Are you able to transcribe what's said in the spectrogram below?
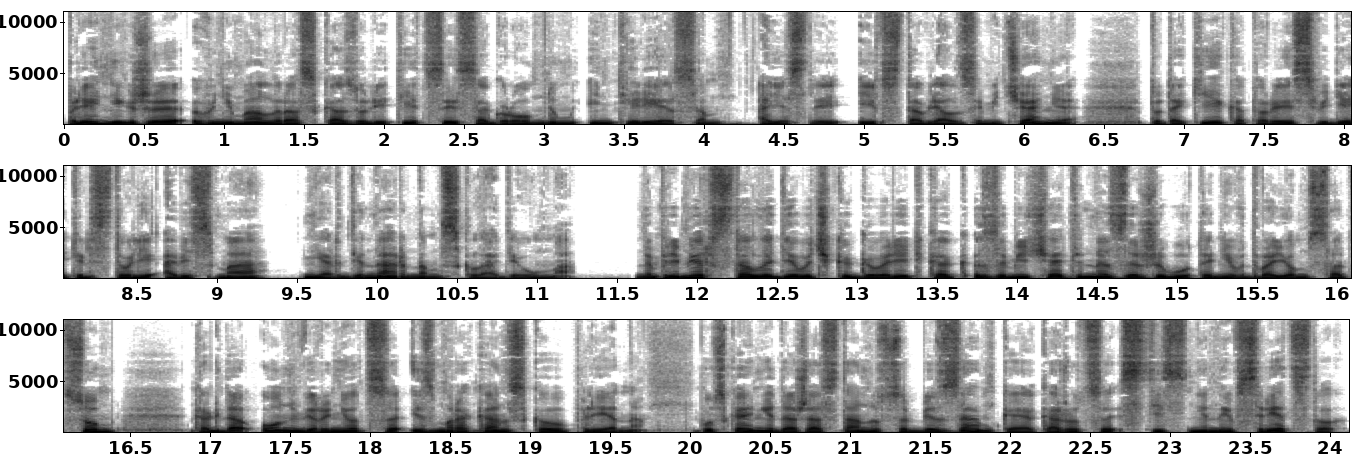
Пленник же внимал рассказу Летиции с огромным интересом, а если и вставлял замечания, то такие, которые свидетельствовали о весьма неординарном складе ума. Например, стала девочка говорить, как замечательно заживут они вдвоем с отцом, когда он вернется из марокканского плена. Пускай они даже останутся без замка и окажутся стеснены в средствах,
